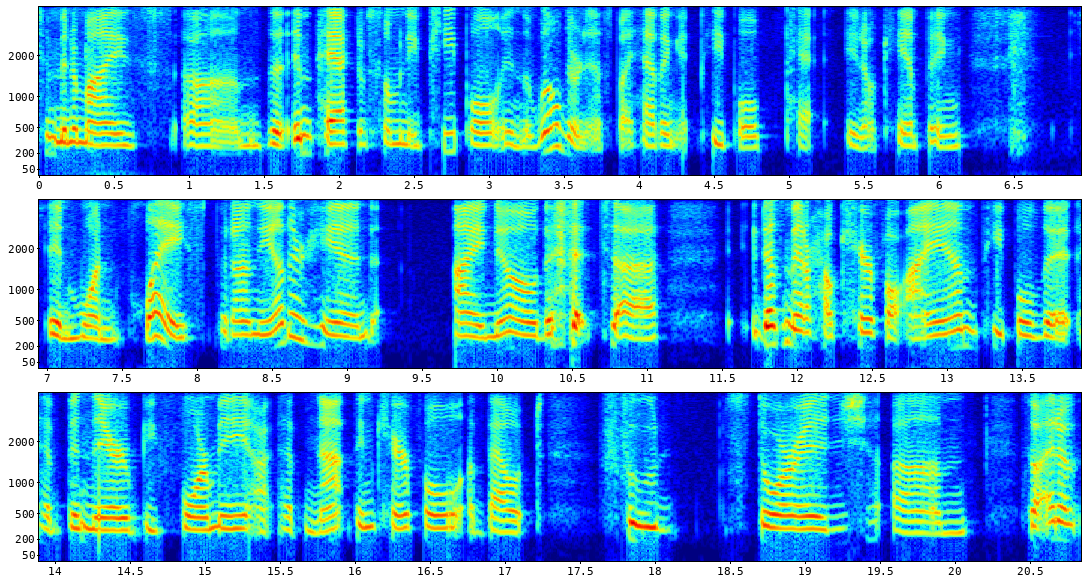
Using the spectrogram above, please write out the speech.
to minimize um, the impact of so many people in the wilderness by having people, you know, camping in one place. But on the other hand, I know that uh, it doesn't matter how careful I am. People that have been there before me have not been careful about food storage. Um, so I don't,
